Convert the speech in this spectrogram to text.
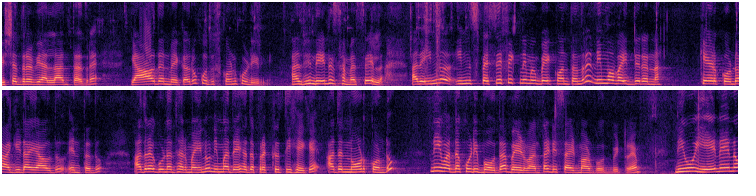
ವಿಷದ್ರವ್ಯ ಅಲ್ಲ ಅಂತಾದರೆ ಯಾವುದನ್ನು ಬೇಕಾದರೂ ಕುದಿಸ್ಕೊಂಡು ಕುಡೀರಿ. ಅದರಿಂದ ಏನು ಸಮಸ್ಯೆ ಇಲ್ಲ. ಅದೇ ಇನ್ನು ಇನ್ನು ಸ್ಪೆಸಿಫಿಕ್ ನಿಮಗೆ ಬೇಕು ಅಂತಂದರೆ ನಿಮ್ಮ ವೈದ್ಯರನ್ನು ಕೇಳಿಕೊಂಡು ಆ ಗಿಡ ಯಾವುದು ಎಂಥದ್ದು ಅದರ ಗುಣಧರ್ಮ ಏನು, ನಿಮ್ಮ ದೇಹದ ಪ್ರಕೃತಿ ಹೇಗೆ ಅದನ್ನು ನೋಡಿಕೊಂಡು ನೀವು ಅದನ್ನ ಕುಡಿಬೋದಾ ಬೇಡವಾ ಅಂತ ಡಿಸೈಡ್ ಮಾಡ್ಬೋದು ಬಿಟ್ಟರೆ ನೀವು ಏನೇನೋ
